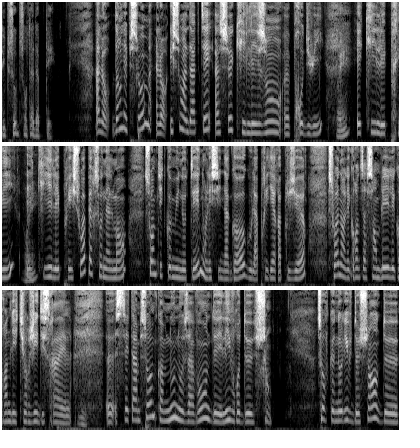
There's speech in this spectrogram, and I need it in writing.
les psaumes sont adaptés. Alors, dans les psaumes, alors ils sont adaptés à ceux qui les ont euh, produits Oui, et qui les prient Oui. et qui les prient soit personnellement, soit en petite communauté, dans les synagogues ou la prière à plusieurs, soit dans les grandes assemblées, les grandes liturgies d'Israël. Euh, c'est un psaume comme nous, nous avons des livres de chants. Sauf que nos livres de chants, de,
